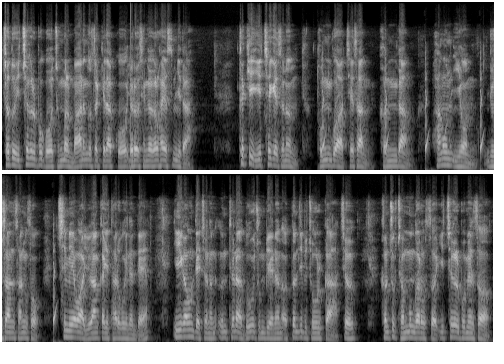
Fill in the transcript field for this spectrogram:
저도 이 책을 보고 정말 많은 것을 깨닫고 여러 생각을 하였습니다. 특히 이 책에서는 돈과 재산, 건강, 황혼이혼, 유산상속, 치매와 요양까지 다루고 있는데 이 가운데 저는 은퇴나 노후 준비에는 어떤 집이 좋을까 즉 건축 전문가로서 이 책을 보면서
